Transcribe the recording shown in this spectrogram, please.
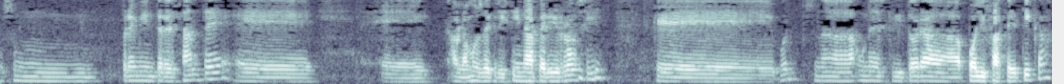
Es un premio interesante. Eh, eh, hablamos de Cristina Peri Rossi, que bueno, es una, una escritora polifacética.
